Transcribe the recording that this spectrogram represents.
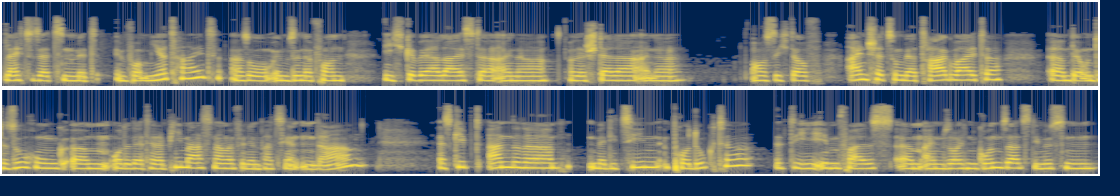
gleichzusetzen mit Informiertheit, also im Sinne von ich gewährleiste eine oder stelle eine Aussicht auf Einschätzung der Tragweite ähm, der Untersuchung ähm, oder der Therapiemaßnahme für den Patienten dar. Es gibt andere Medizinprodukte, die ebenfalls ähm, einen solchen Grundsatz, die müssen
